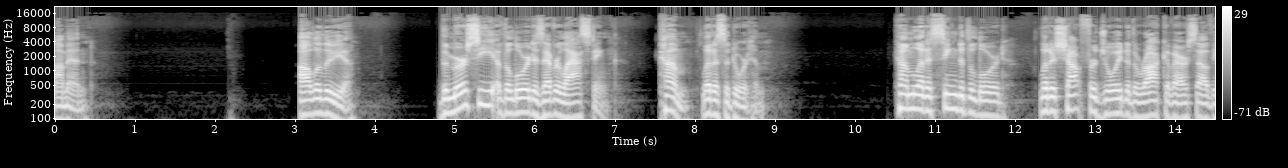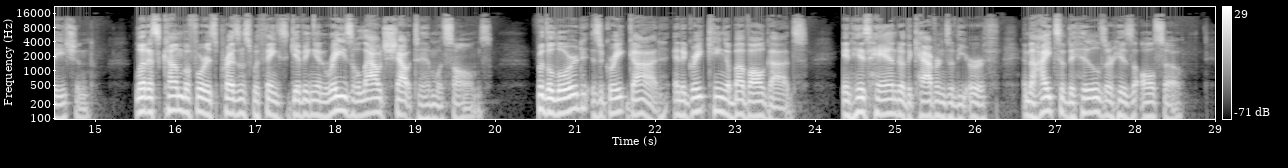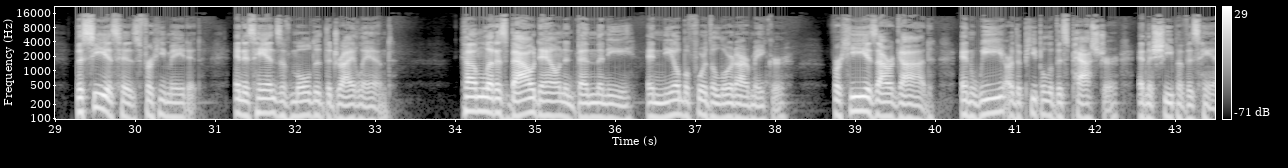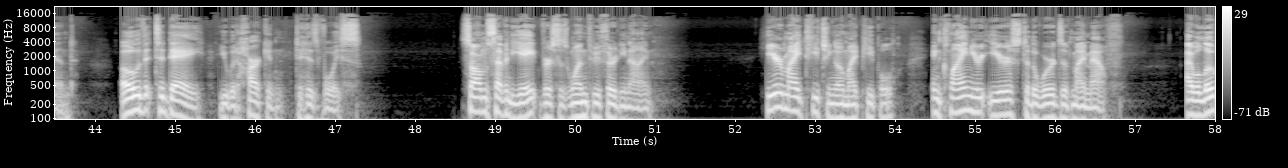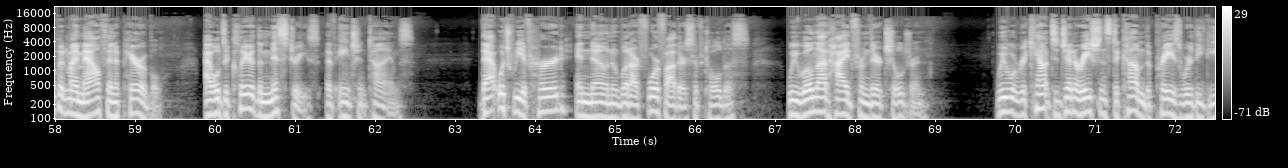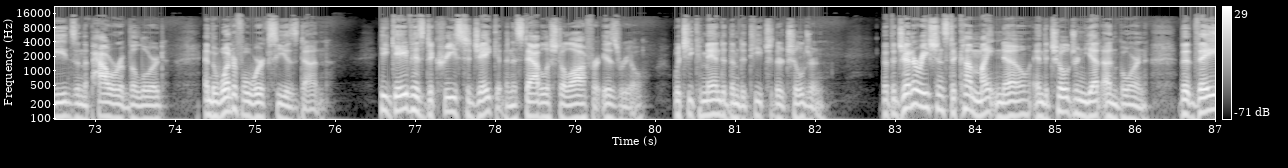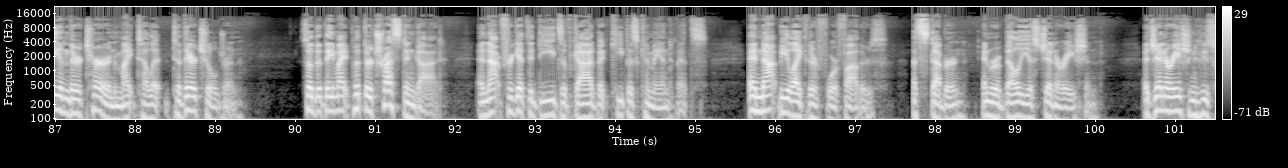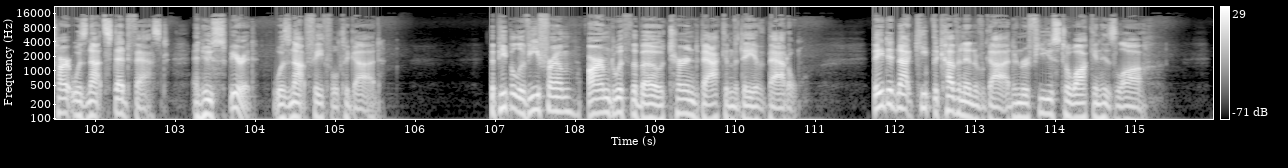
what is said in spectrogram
Amen. Alleluia. The mercy of the Lord is everlasting. Come, let us adore him. Come, let us sing to the Lord. Let us shout for joy to the rock of our salvation. Let us come before his presence with thanksgiving and raise a loud shout to him with psalms. For the Lord is a great God and a great King above all gods. In his hand are the caverns of the earth, and the heights of the hills are his also. The sea is his, for he made it, and his hands have molded the dry land. Come, let us bow down and bend the knee, and kneel before the Lord our Maker. For he is our God, and we are the people of his pasture and the sheep of his hand. Oh, that today you would hearken to his voice. Psalm 78, verses 1 through 39. Hear my teaching, O my people. Incline your ears to the words of my mouth. I will open my mouth in a parable. I will declare the mysteries of ancient times. That which we have heard and known and what our forefathers have told us, we will not hide from their children. We will recount to generations to come the praiseworthy deeds and the power of the Lord, and the wonderful works he has done. He gave his decrees to Jacob and established a law for Israel, which he commanded them to teach their children that the generations to come might know, and the children yet unborn, that they in their turn might tell it to their children, so that they might put their trust in God, and not forget the deeds of God, but keep his commandments, and not be like their forefathers, a stubborn and rebellious generation, a generation whose heart was not steadfast, and whose spirit was not faithful to God. The people of Ephraim, armed with the bow, turned back in the day of battle. They did not keep the covenant of God and refused to walk in his law.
